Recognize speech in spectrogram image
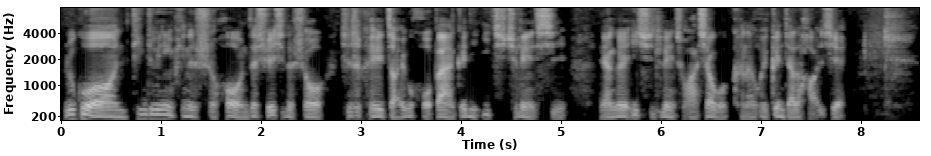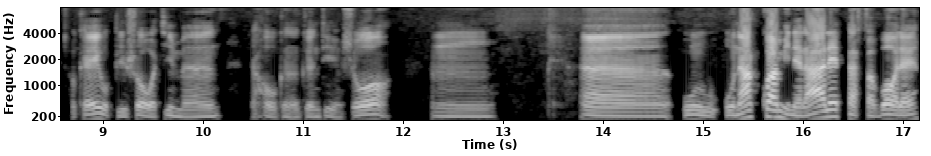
如果你听这个音频的时候，你在学习的时候，其实可以找一个伙伴跟你一起去练习，两个人一起去练习的话，效果可能会更加的好一些。OK，我比如说我进门，然后我跟跟店员说，嗯嗯，una acqua minerale per favore。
